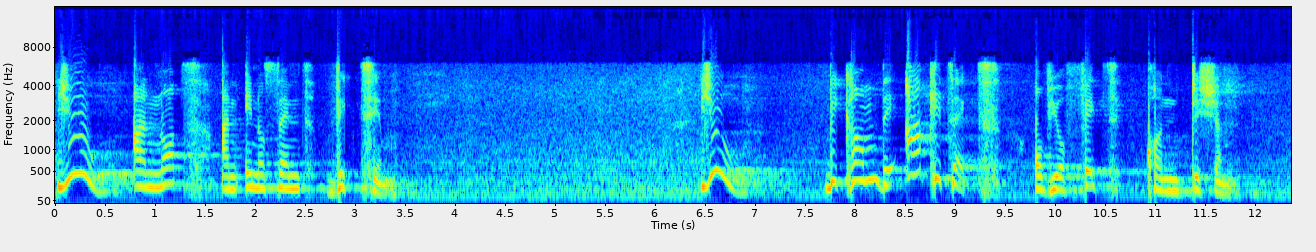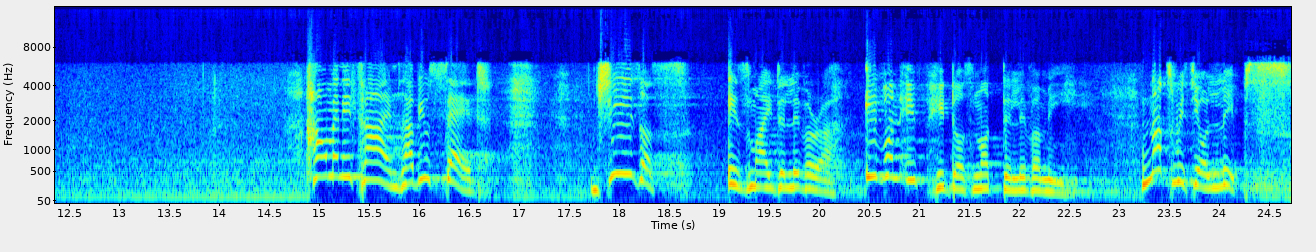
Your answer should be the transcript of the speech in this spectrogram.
You are not an innocent victim. You become the architect of your faith condition. How many times have you said, Jesus is my deliverer, even if he does not deliver me? Not with your lips,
